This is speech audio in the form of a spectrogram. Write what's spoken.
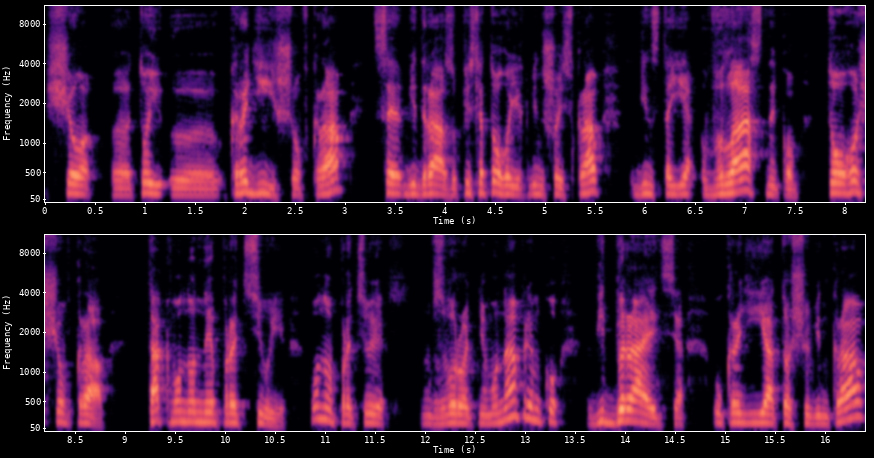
що е, той е, крадій, що вкрав, це відразу після того, як він щось вкрав, він стає власником того, що вкрав. Так воно не працює. Воно працює в зворотньому напрямку, відбирається у крадія то, що він крав,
